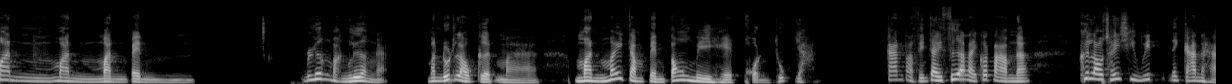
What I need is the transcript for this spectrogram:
มันมันมันเป็นเรื่องบางเรื่องอะมนุษย์เราเกิดมา มันไม่จำเป็นต้องมีเหตุผลทุกอย่าง การตัดสินใจซื้ออะไรก็ตามนะ คือเราใช้ชีวิตในการหา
